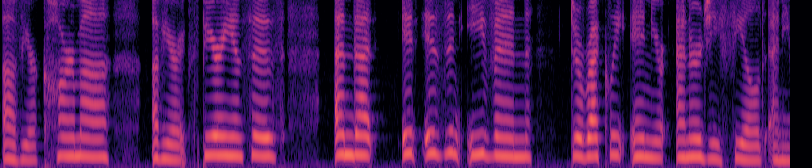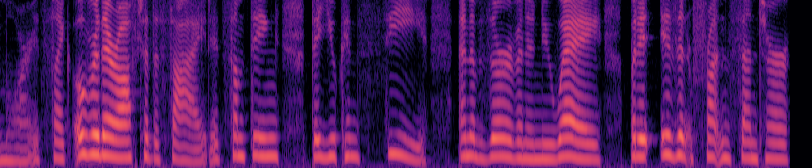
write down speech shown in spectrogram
of your karma, of your experiences, and that it isn't even directly in your energy field anymore. It's like over there off to the side. It's something that you can see and observe in a new way, but it isn't front and center.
